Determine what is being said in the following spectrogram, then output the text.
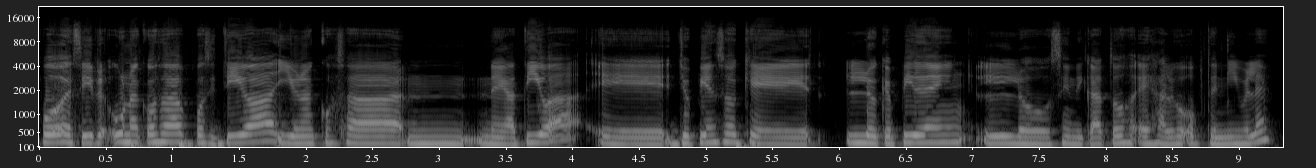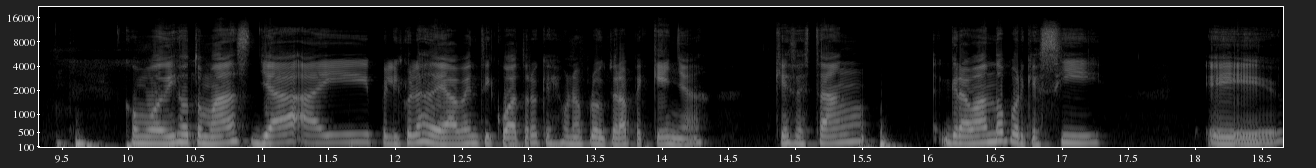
puedo decir una cosa positiva y una cosa negativa. Eh, yo pienso que lo que piden los sindicatos es algo obtenible. Como dijo Tomás, ya hay películas de A24, que es una productora pequeña, que se están grabando porque sí eh,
